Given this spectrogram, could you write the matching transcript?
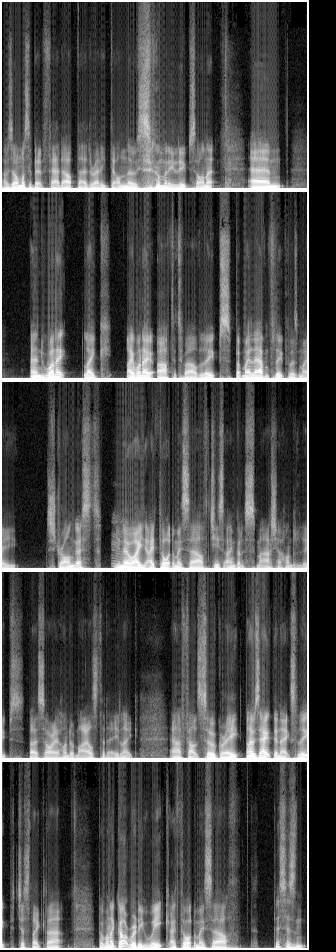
I was almost a bit fed up that I'd already done those so many loops on it. Um, and when I like, I went out after twelve loops, but my eleventh loop was my strongest. Mm. You know, I, I thought to myself, geez, I'm going to smash a hundred loops. Uh, sorry, a hundred miles today. Like, and I felt so great. And I was out the next loop just like that. But when I got really weak, I thought to myself, this isn't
